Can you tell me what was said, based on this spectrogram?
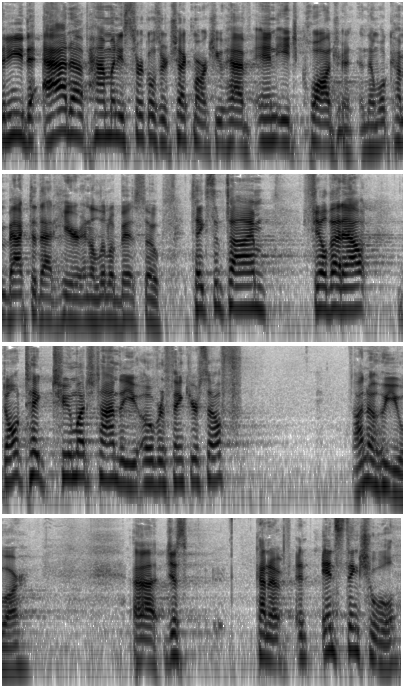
then you need to add up how many circles or check marks you have in each quadrant, and then we'll come back to that here in a little bit. So take some time, fill that out. Don't take too much time that you overthink yourself. I know who you are. Uh, just kind of instinctual.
